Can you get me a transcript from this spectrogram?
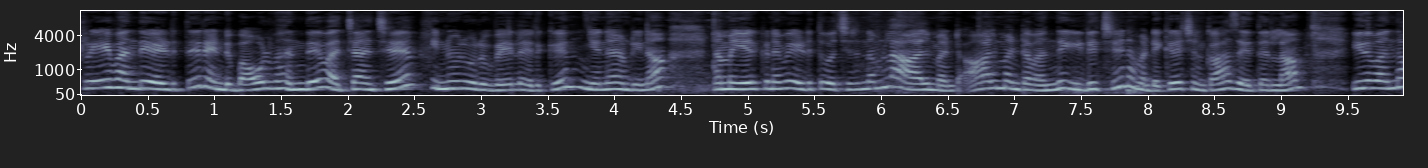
ட்ரே வந்து எடுத்து ரெண்டு பவுல் வந்து வச்சாச்சு. இன்னொரு ஒரு வேலை இருக்குது என்ன அப்படின்னா நம்ம ஏற்கனவே எடுத்து வச்சுருந்தோம்ல ஆல்மண்ட் ஆல்மண்ட்டை வந்து இடித்து நம்ம டெக்கரேஷனுக்காக சேர்த்துடலாம். இது வந்து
